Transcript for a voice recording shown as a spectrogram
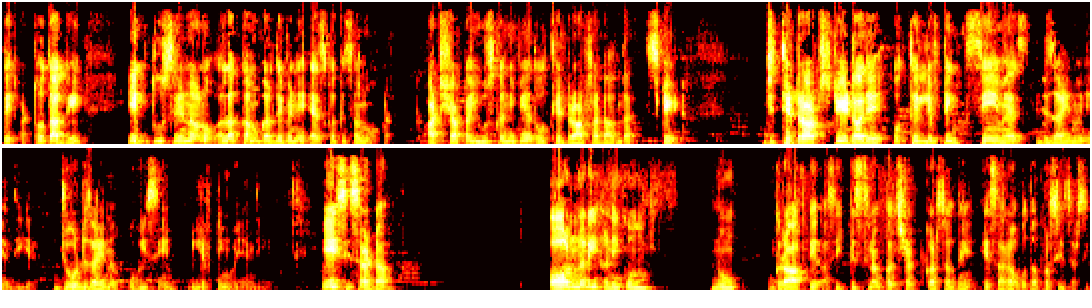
ਤੇ 8 ਧਾਗੇ ਇੱਕ ਦੂਸਰੇ ਨਾਲੋਂ ਅਲੱਗ ਕੰਮ ਕਰਦੇ ਪਏ ਨੇ। ਇਸ ਕਰਕੇ ਸਾਨੂੰ 8 ਸ਼ਾਫਟਾਂ ਯੂਜ਼ ਕਰਨੀ ਪਈਆਂ ਤਾਂ ਉੱਥੇ ਡਰਾਫਟ ਸਾਡਾ ਆਉਂਦਾ ਸਟੇਟ ਜਿੱਥੇ ਡਰਾਫਟ ਸਟੇਟ ਆ ਜਾਏ ਉੱਥੇ ਲਿਫਟਿੰਗ ਸੇਮ ਐਸ ਡਿਜ਼ਾਈਨ ਹੋ ਜਾਂਦੀ ਹੈ। ਜੋ ਡਿਜ਼ਾਈਨ ਉਹੀ ਸੇਮ ਲਿਫਟਿੰਗ ਹੋ ਜਾਂਦੀ ਹੈ। ਇਹ ਸੀ ਸਾਡਾ ਆਰਡਨਰੀ ਹਨੀਕੋਮ ਨੂੰ ਗ੍ਰਾਫ ਤੇ ਅਸੀਂ ਕਿਸ ਤਰ੍ਹਾਂ ਕੰਸਟਰਕਟ ਕਰ ਸਕਦੇ ਹਾਂ, ਇਹ ਸਾਰਾ ਉਹਦਾ ਪ੍ਰੋਸੀਜਰ ਸੀ।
